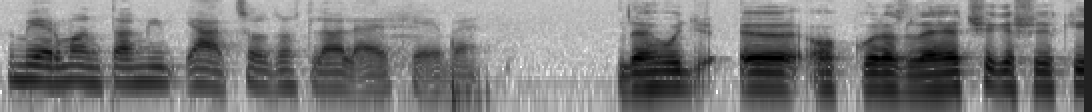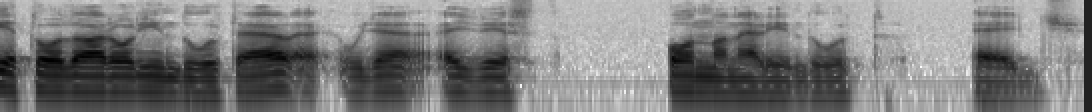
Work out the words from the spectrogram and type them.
hogy miért mondtam, mi játszódott le a lelkében. De hogy ö, akkor az lehetséges, hogy két oldalról indult el, ugye egyrészt onnan elindult egy,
